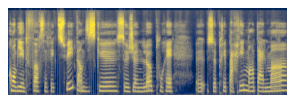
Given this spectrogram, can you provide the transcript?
combien de force effectuer, tandis que ce jeune-là pourrait euh, se préparer mentalement,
